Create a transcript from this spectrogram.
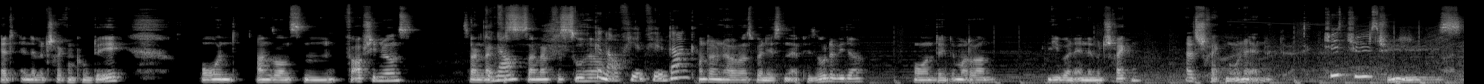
at endemitschrecken.de. Und ansonsten verabschieden wir uns. Sagen Dank, Genau. fürs, sagen Dank fürs Zuhören. Genau, vielen, vielen Dank. Und dann hören wir uns bei der nächsten Episode wieder. Und denkt immer dran, lieber ein Ende mit Schrecken als Schrecken ohne Ende. Tschüss, tschüss. Tschüss.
